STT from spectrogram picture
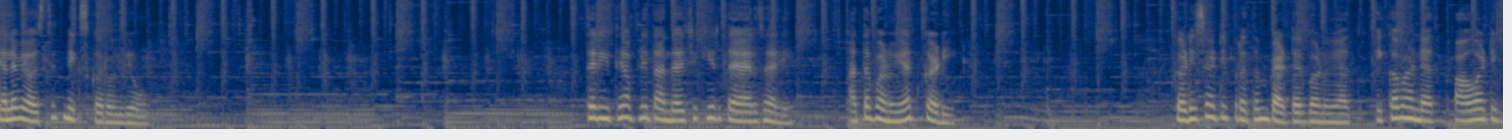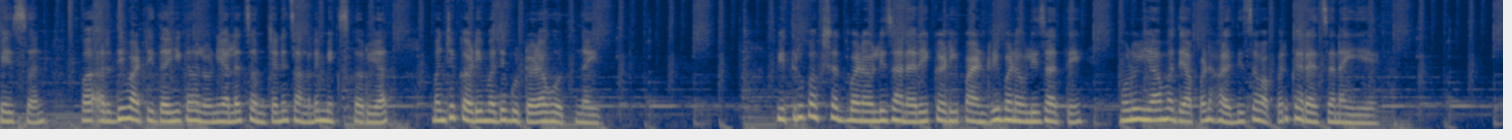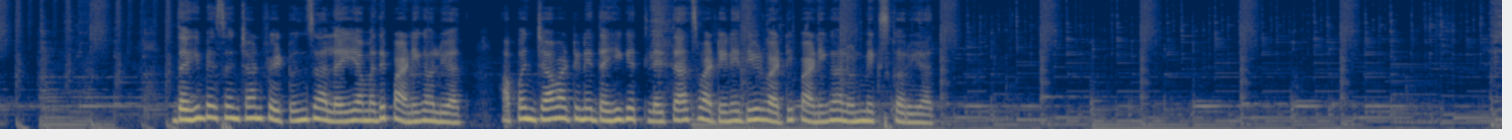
याला व्यवस्थित मिक्स करून घेऊ. तर इथे आपली तांदळाची खीर तयार झाली. आता बनवूयात कढी. कढीसाठी प्रथम बॅटर बनवूयात. एका भांड्यात पाववाटी बेसन व अर्धी वाटी दही घालून याला चमच्याने चांगले मिक्स करूयात. म्हणजे कढीमध्ये गुटळ्या होत नाहीत. पितृपक्षात बनवली जाणारी कढी पांढरी बनवली जाते. म्हणून यामध्ये आपण हळदीचा वापर करायचा नाही आहे दही बेसन छान फेटून झालंय यामध्ये पाणी घालूयात. आपण ज्या वाटीने दही घेतले त्याच वाटीने दीड वाटी पाणी घालून मिक्स करूयात.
